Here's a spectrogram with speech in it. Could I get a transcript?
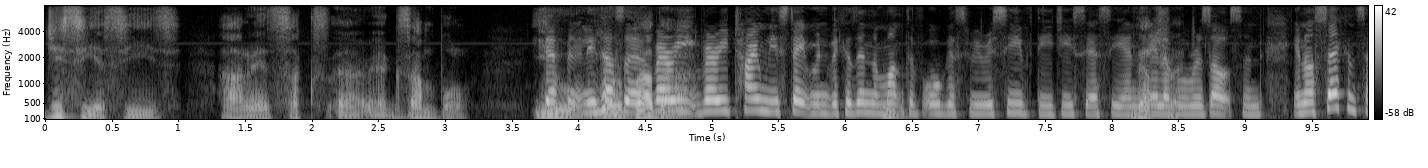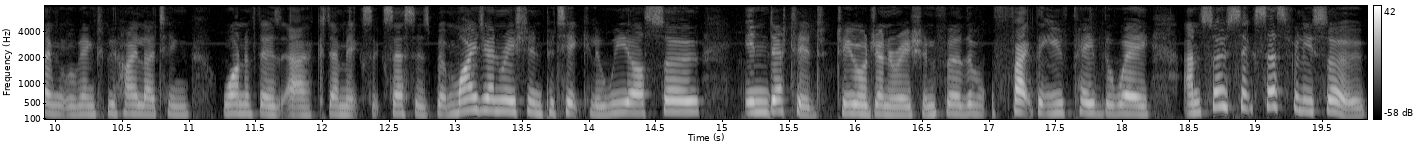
GCSEs are an uh, example you, Definitely, that's a very, very timely statement because in the month of August we received the GCSE and A-level right. results and in our second segment we're going to be highlighting one of those academic successes. But my generation in particular, we are so indebted to your generation for the fact that you've paved the way, and so successfully so,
